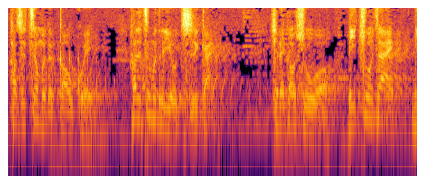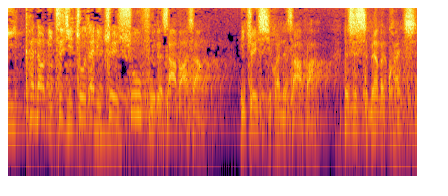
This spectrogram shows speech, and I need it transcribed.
它是这么的高贵，它是这么的有质感。现在告诉我，你坐在你看到你自己坐在你最舒服的沙发上，你最喜欢的沙发，那是什么样的款式？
